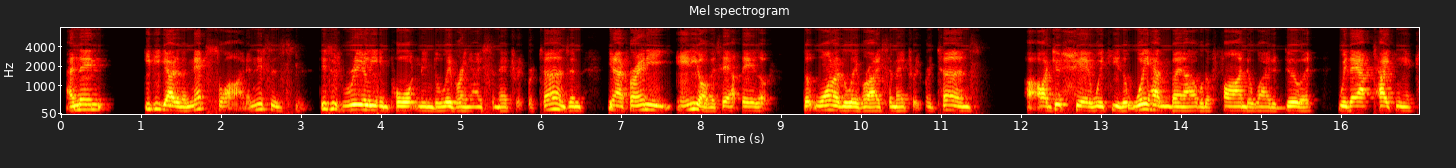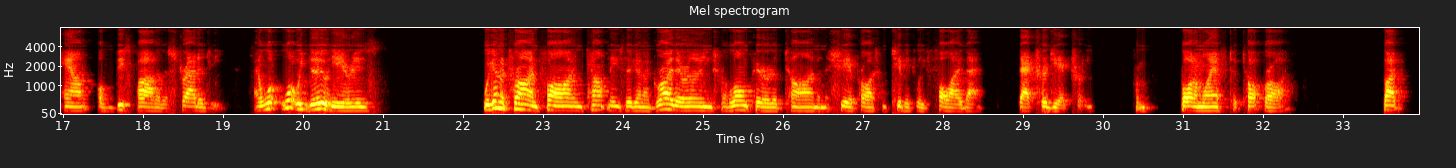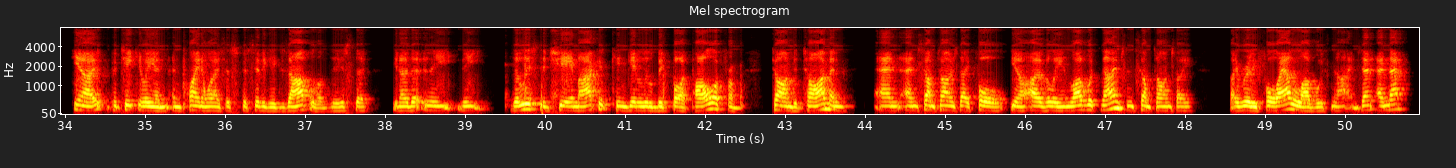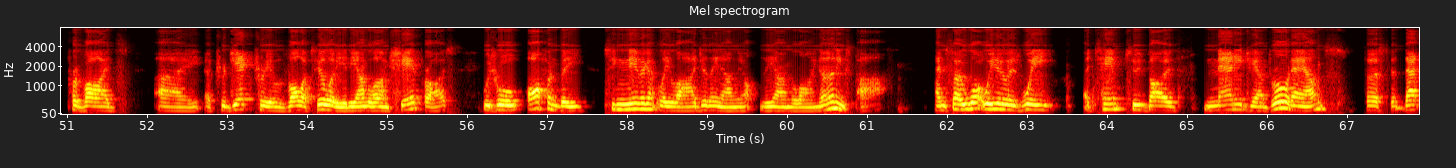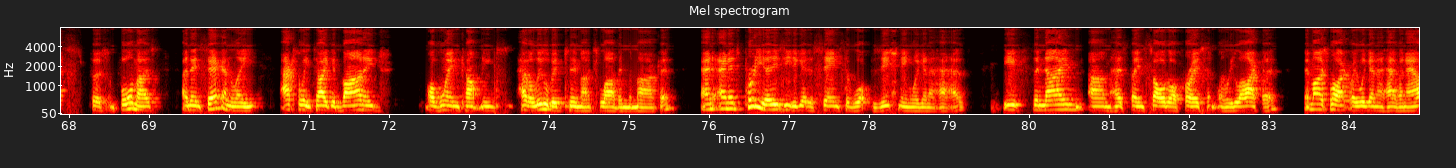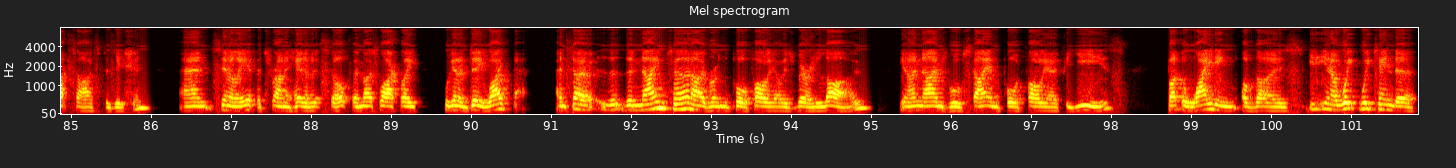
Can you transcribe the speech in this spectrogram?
And then if you go to the next slide, and this is this is really important in delivering asymmetric returns. And you know, for any any of us out there that that want to deliver asymmetric returns, I just share with you that we haven't been able to find a way to do it without taking account of this part of the strategy. And what, what we do here is we're going to try and find companies that are going to grow their earnings for a long period of time and the share price will typically follow that, that trajectory from bottom left to top right. But, you know, particularly, in and, and Cleanaway is a specific example of this, that, you know, the, the, the, the listed share market can get a little bit bipolar from time to time and and and sometimes they fall you know overly in love with names and sometimes they they really fall out of love with names and and that provides a, a trajectory of volatility of the underlying share price, which will often be significantly larger than the underlying earnings path. And so what we do is we attempt to both manage our drawdowns, first that's first and foremost, and then secondly, actually take advantage of when companies have a little bit too much love in the market. And, and it's pretty easy to get a sense of what positioning we're going to have. If the name um, has been sold off recently, we like it, then most likely we're going to have an outsized position. And similarly, if it's run ahead of itself, then most likely we're going to de-weight that. And so the, the name turnover in the portfolio is very low. You know, names will stay in the portfolio for years, but the weighting of those, you know, we, we tend to,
